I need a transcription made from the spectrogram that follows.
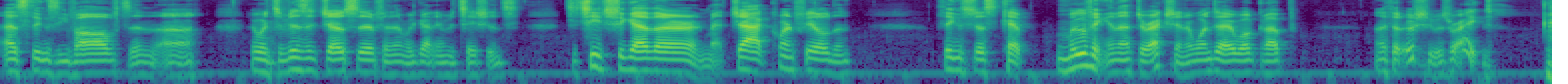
As things evolved, and uh, I went to visit Joseph, and then we got invitations to teach together and met Jack Kornfield, and things just kept moving in that direction. And one day I woke up and I thought, oh, she was right.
